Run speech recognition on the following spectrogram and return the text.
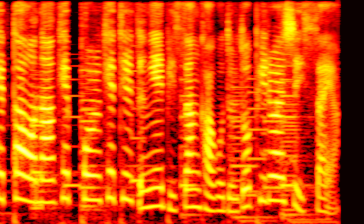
캣타워나 캣폴, 캣힐 등의 비싼 가구들도 필요할 수 있어요.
